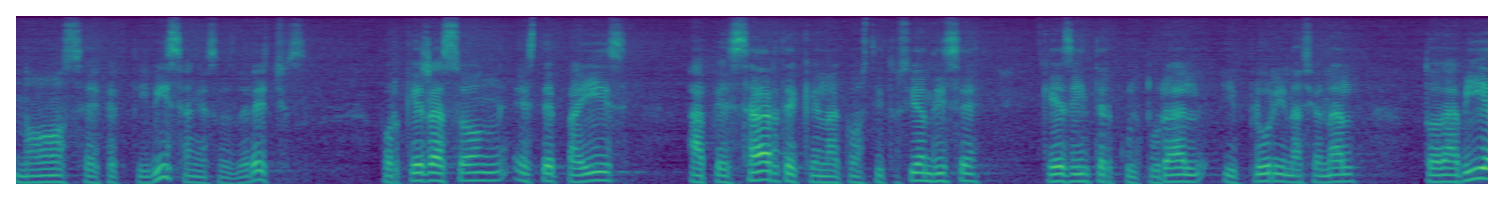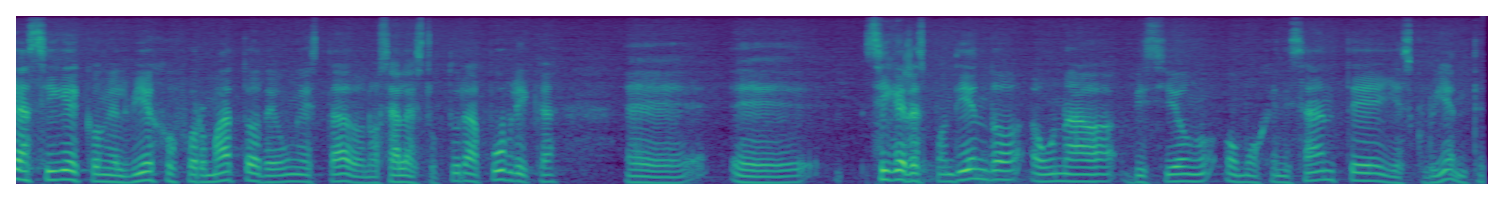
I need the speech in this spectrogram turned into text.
no se efectivizan esos derechos, por qué razón este país a pesar de que en la Constitución dice que es intercultural y plurinacional, todavía sigue con el viejo formato de un Estado, o sea, la estructura pública eh, eh, sigue respondiendo a una visión homogenizante y excluyente.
